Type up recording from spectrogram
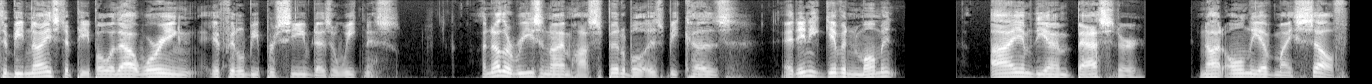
to be nice to people without worrying if it'll be perceived as a weakness. Another reason I'm hospitable is because at any given moment, I am the ambassador not only of myself,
